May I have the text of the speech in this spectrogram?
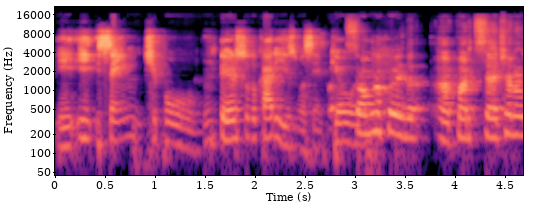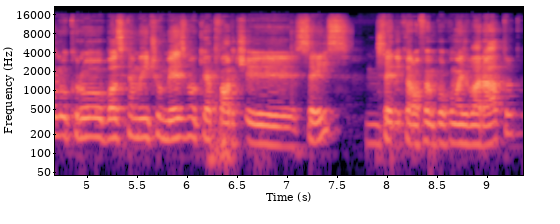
E, e sem, tipo, um terço do carisma, assim. Porque eu, Só uma coisa, a parte 7 ela lucrou basicamente o mesmo que a parte 6, sendo que ela foi um pouco mais barato.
